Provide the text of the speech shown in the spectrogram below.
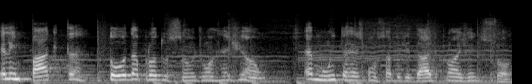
ele impacta toda a produção de uma região. É muita responsabilidade para um agente só.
